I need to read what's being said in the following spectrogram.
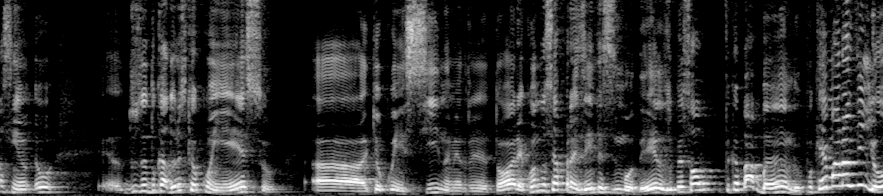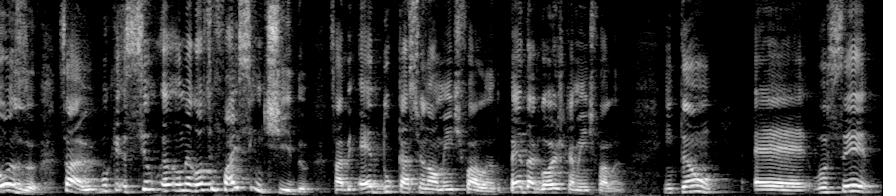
Assim, eu, eu, dos educadores que eu conheço, uh, que eu conheci na minha trajetória, quando você apresenta esses modelos, o pessoal fica babando, porque é maravilhoso, sabe? Porque se o, o negócio faz sentido, sabe? Educacionalmente falando, pedagogicamente falando. Então, é, você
